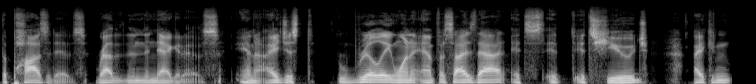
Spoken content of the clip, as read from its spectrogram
the positives rather than the negatives. And I just really want to emphasize that. It's it it's huge. I can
